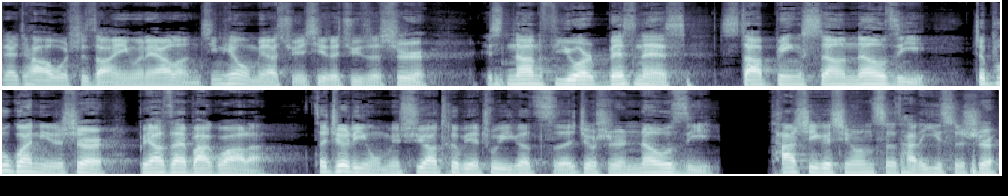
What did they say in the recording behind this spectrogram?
大家好，我是早安英文的 Alan。今天我们要学习的句子是 "It's none of your business. Stop being so nosy." 这不关你的事儿，不要再八卦了。在这里，我们需要特别注意一个词，就是 nosy。它是一个形容词，它的意思是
